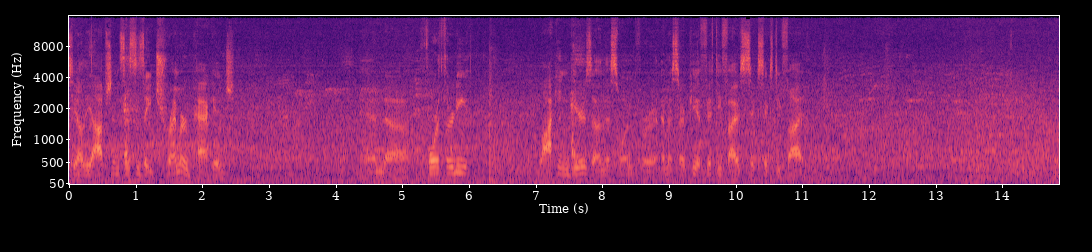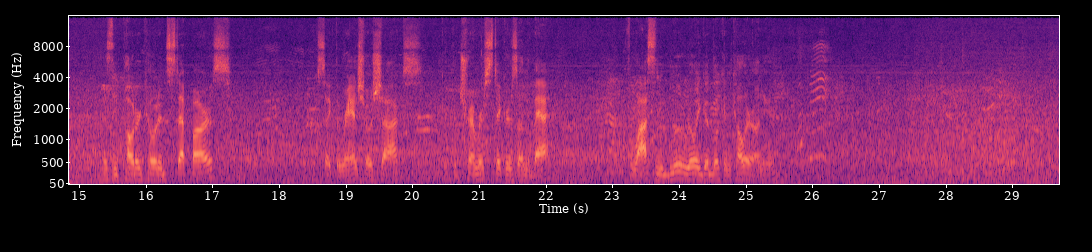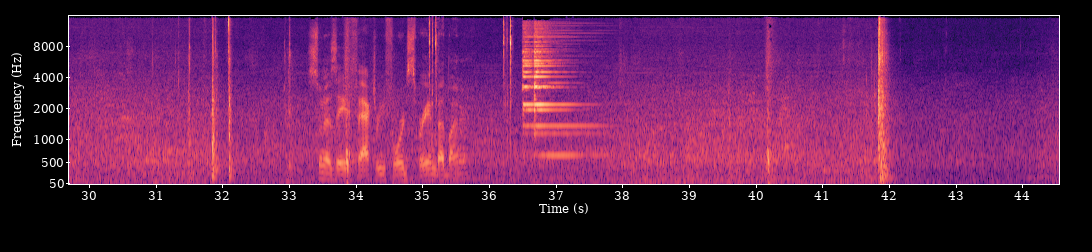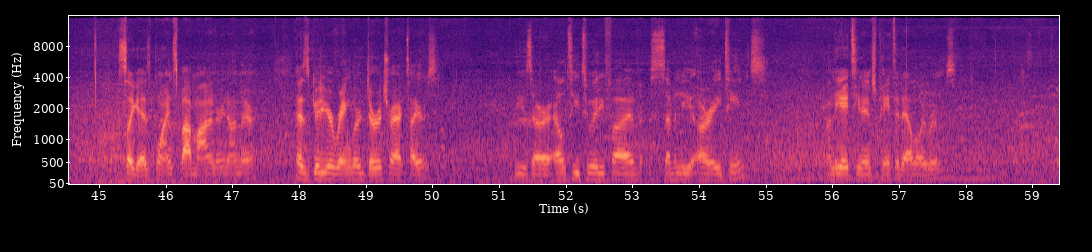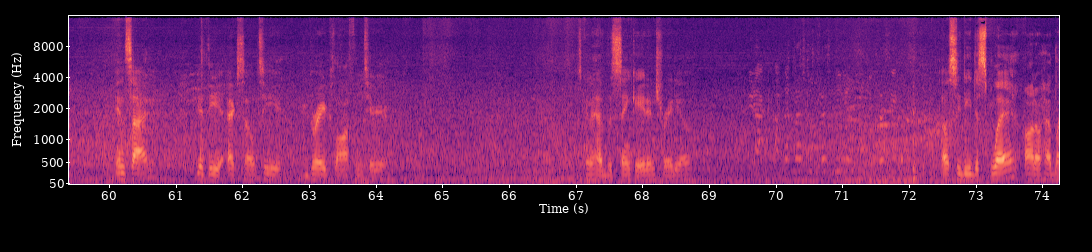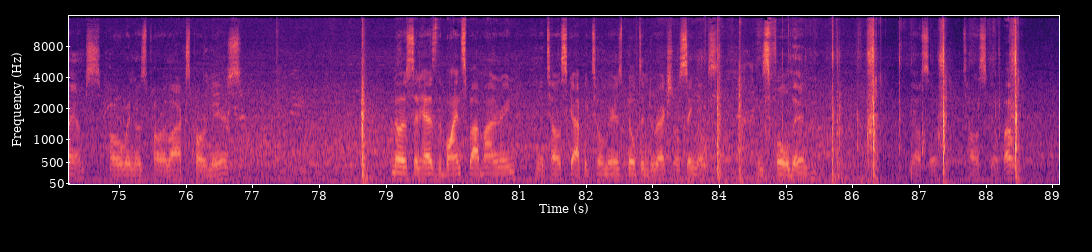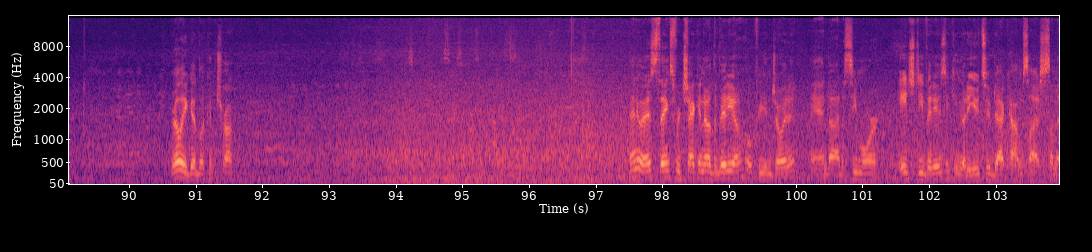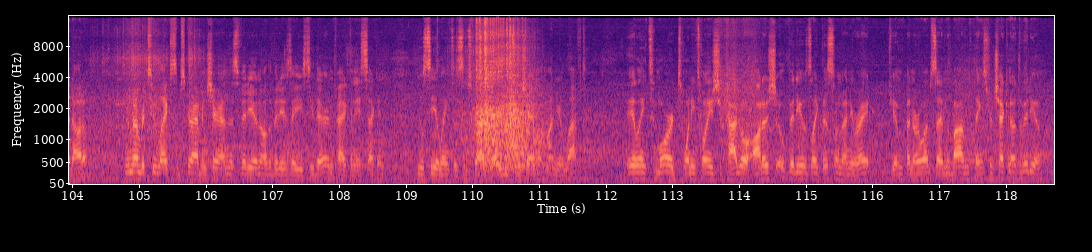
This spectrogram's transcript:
See all the options. This is a Tremor package. And uh, 430 locking gears on this one for MSRP of 55,665. Has the powder coated step bars. Looks like the Rancho shocks. Get the Tremor stickers on the back. Velocity blue, really good looking color on here. This one has a factory Ford spray and bed liner. Looks like it has blind spot monitoring on there. Has Goodyear Wrangler Duratrac tires. These are LT285 70 R18s on the 18 inch painted alloy rims. Inside, you get the XLT gray cloth interior. It's gonna have the Sync 8 inch radio. LCD display, auto headlamps, power windows, power locks, power mirrors. Notice it has the blind spot monitoring and the telescopic tow mirrors, built-in directional signals. These fold in. They also telescope out. Really good looking truck. Anyways, thanks for checking out the video. Hope you enjoyed it. And uh, to see more HD videos, you can go to youtube.com slash summitauto. Remember to like, subscribe, and share on this video and all the videos that you see there. In fact, in a second, you'll see a link to subscribe to our YouTube channel on your left. A link to more 2020 Chicago Auto Show videos like this one on your right. If you haven't been to our website in the bottom, thanks for checking out the video.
